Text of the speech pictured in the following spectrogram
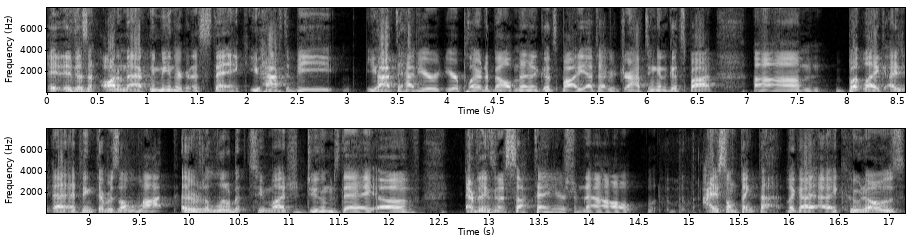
it, it doesn't automatically mean they're going to stink. You have to be, you have to have your, your player development in a good spot. You have to have your drafting in a good spot. Um, but like, I, I think there was a lot, there was a little bit too much doomsday of everything's going to suck 10 years from now. I just don't think that. Like, I, like, who knows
